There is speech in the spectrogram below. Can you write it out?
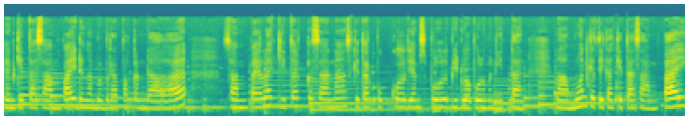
Dan kita sampai dengan beberapa kendala. Sampailah kita ke sana sekitar pukul jam 10 lebih 20 menitan. Namun ketika kita sampai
